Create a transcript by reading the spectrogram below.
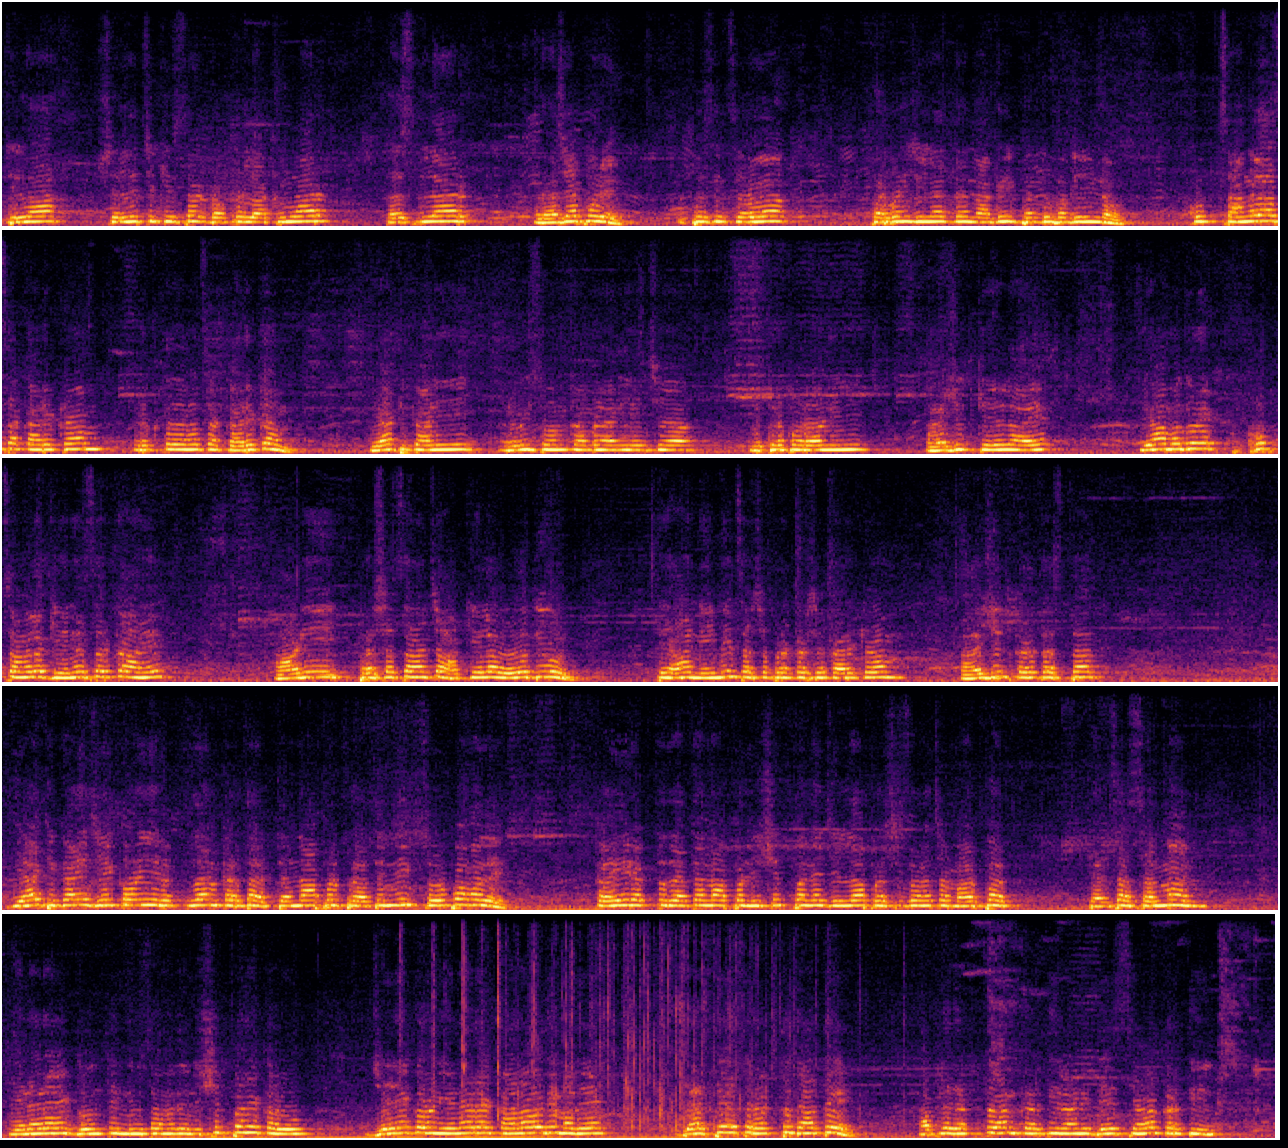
जिल्हा शल्यचिकित्सक डॉक्टर लाखनवार तहसीलदार राजापुरे उपस्थित सर्व परभणी जिल्ह्यातले नागरिक बंधू भगिनींनो खूप चांगला असा कार्यक्रम रक्तदानाचा कार्यक्रम. या ठिकाणी रवी सोनकांबळे आणि यांच्या मित्रपरांनी आयोजित केलेला आहे. यामधून एक खूप चांगलं घेण्यासारखं आहे. आणि प्रशासनाच्या हाकेला ओढ देऊन ते हा नेहमीच अशा प्रकारचे कार्यक्रम आयोजित करत असतात. या ठिकाणी जे कोणी रक्तदान करतात त्यांना आपण प्रातिनिधिक स्वरूपामध्ये काही रक्तदात्यांना आपण निश्चितपणे जिल्हा प्रशासनाच्या मार्फत त्यांचा सन्मान येणाऱ्या एक दोन तीन दिवसामध्ये निश्चितपणे करू. जेणेकरून येणाऱ्या कालावधीमध्ये जास्तीत जास्त रक्तदाते आपले रक्तदान करतील आणि देश सेवा करतील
